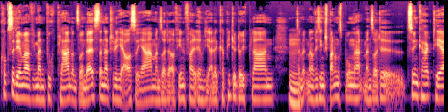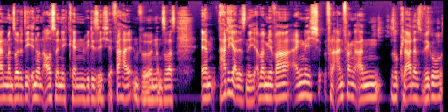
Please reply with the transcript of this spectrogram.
guckst du dir mal, wie man ein Buch plant und so. Und da ist dann natürlich auch so, ja, man sollte auf jeden Fall irgendwie alle Kapitel durchplanen, hm. damit man einen richtigen Spannungsbogen hat. Man sollte zu den Charakteren, man sollte die in- und auswendig kennen, wie die sich verhalten würden und sowas. Ähm, hatte ich alles nicht. Aber mir war eigentlich von Anfang an so klar, dass Vigo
